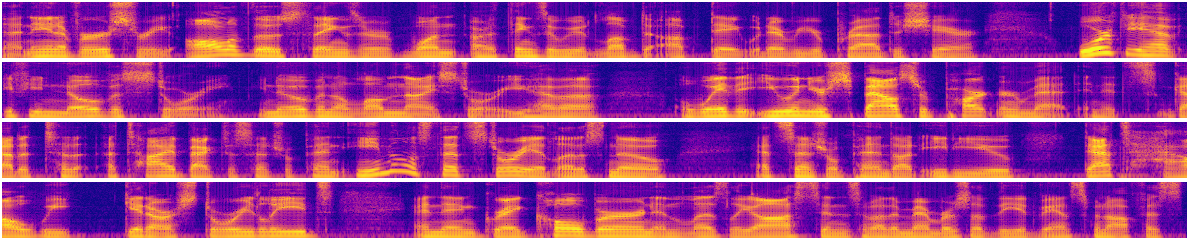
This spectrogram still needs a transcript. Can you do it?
an anniversary. All of those things are one are things that we would love to update. Whatever you're proud to share, or if you have if you know of a story, you know of an alumni story, you have a a way that you and your spouse or partner met, and it's got a, t- a tie back to Central Penn. Email us that story let us know at centralpenn.edu. That's how we get our story leads. And then Greg Colburn and Leslie Austin and some other members of the advancement office,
